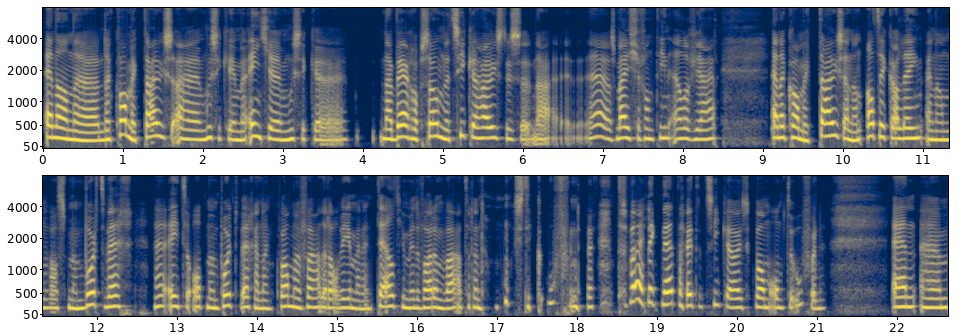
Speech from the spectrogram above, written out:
En dan, uh, dan kwam ik thuis, uh, moest ik in mijn eentje moest ik, uh, naar Bergen op Zoom, naar het ziekenhuis. Dus nou, als meisje van 10, 11 jaar. En dan kwam ik thuis en dan at ik alleen en dan was mijn bord weg. Hè, eten op mijn bord weg. En dan kwam mijn vader alweer met een teltje met warm water. En dan moest ik oefenen. Terwijl ik net uit het ziekenhuis kwam om te oefenen. En, um,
